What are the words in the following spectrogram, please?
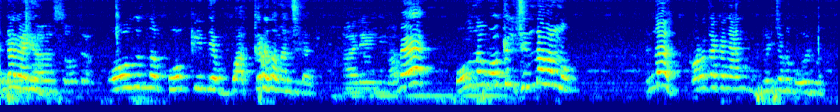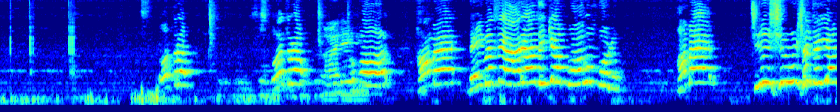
എന്താ കാര്യം? പോകുന്ന പോക്കിന്റെ വക്രത മനസ്സിലാക്കി. അവേ പോകുന്ന പോക്കിൽ ചിന്ത വന്നു. എന്താ? കുറച്ചൊക്കെ ഞാൻ മേടിച്ചോണ്ട് പോരുന്നു സ്തോത്രം. സ്തോത്രം. അപ്പോൾ ആമേൻ ദൈവത്തെ ആരാധിക്കാൻ പോകുമ്പോഴും ആമേൻ ശുശ്രൂഷ ചെയ്യാൻ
